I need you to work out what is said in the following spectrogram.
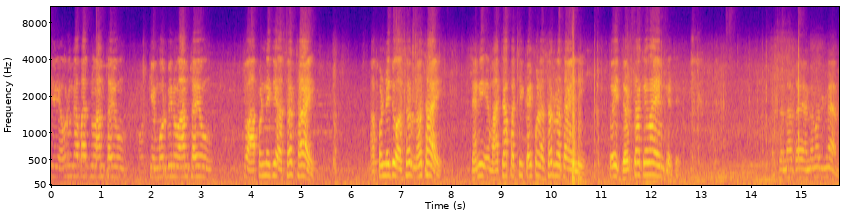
કે ઔરંગાબાદનું આમ થયું કે મોરબી નું આમ થયું તો આપણને જે અસર થાય આપણને જો અસર ન થાય તેની વાંચા પછી કઈ પણ અસર ન થાય એની તો એ જડતા કેવાય એમ કે છે? અસર ના થાય એનામાં જ્ઞાન.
